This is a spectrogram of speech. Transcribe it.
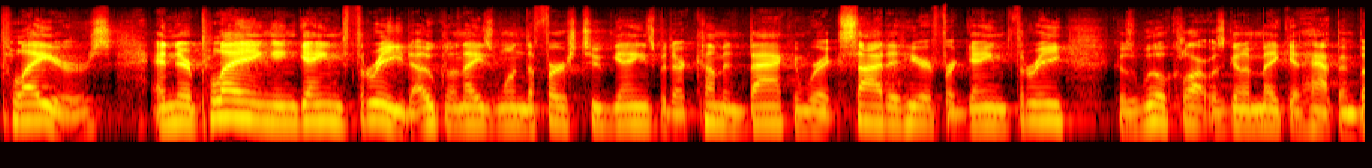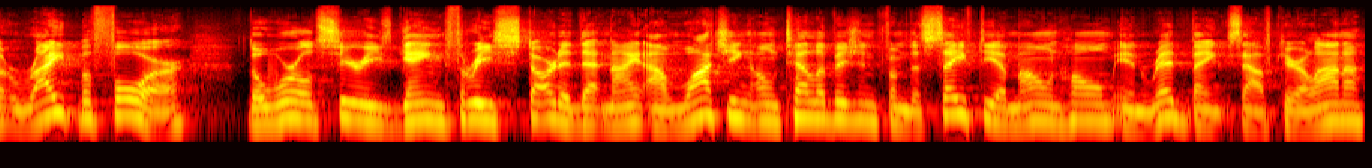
players, and they're playing in game three. The Oakland A's won the first two games, but they're coming back, and we're excited here for game three because Will Clark was going to make it happen. But right before the World Series game three started that night, I'm watching on television from the safety of my own home in Red Bank, South Carolina,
